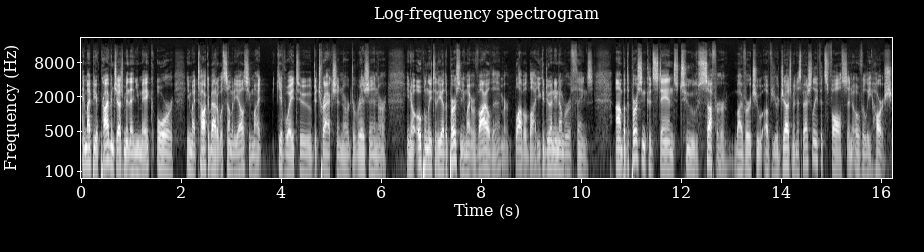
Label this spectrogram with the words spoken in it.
It might be a private judgment that you make, or you might talk about it with somebody else. You might give way to detraction or derision or you know openly to the other person you might revile them or blah blah blah you could do any number of things um, but the person could stand to suffer by virtue of your judgment especially if it's false and overly harsh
